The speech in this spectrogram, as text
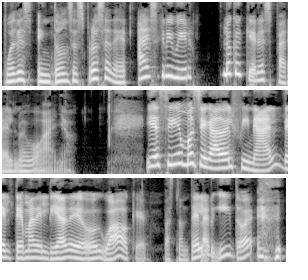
puedes entonces proceder a escribir lo que quieres para el nuevo año. Y así hemos llegado al final del tema del día de hoy. ¡Wow! ¡Qué bastante larguito, ¿eh?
